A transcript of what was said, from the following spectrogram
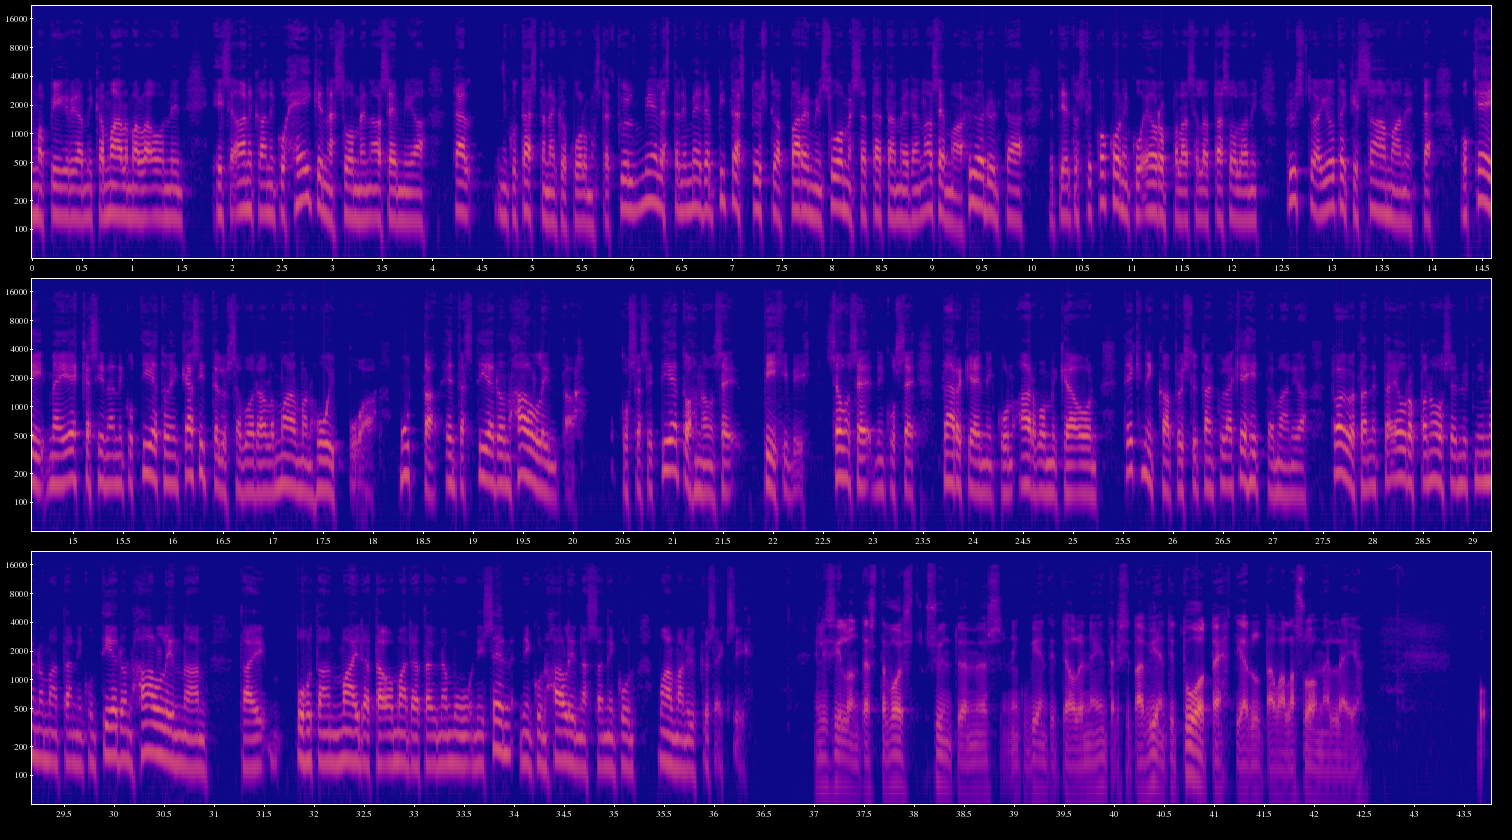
kyberilmapiiriä, mikä maailmalla on, niin ei se ainakaan niin kuin heikennä Suomen asemia täl, niin kuin tästä näkökulmasta. Että kyllä mielestäni meidän pitäisi pystyä paremmin Suomessa tätä meidän asemaa hyödyntää ja tietysti koko niin kuin eurooppalaisella tasolla niin pystyä jotenkin saamaan, että okei, me ei ehkä siinä niin kuin tietojen käsittelyssä voida olla maailman huippua, mutta entäs tiedon hallinta, koska se tietohan on se pihvi. Se on se, niin kuin se tärkein niin kuin arvo, mikä on. Tekniikkaa pystytään kyllä kehittämään ja toivotan, että Eurooppa nousee nyt nimenomaan tämän niin kuin tiedon hallinnan tai puhutaan maidata, omadata ynnä muu, niin sen niin kuin hallinnassa niin kuin maailman ykköseksi. Eli silloin tästä voisi syntyä myös niin kuin vientiteollinen intressi tai vientituote tietyllä tavalla Suomelle ja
